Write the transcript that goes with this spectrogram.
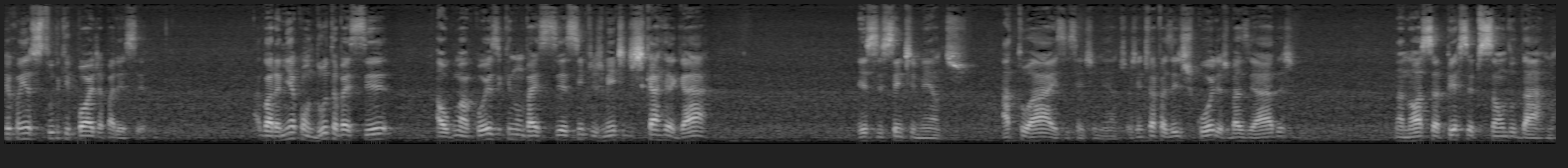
reconheço tudo que pode aparecer. Agora, a minha conduta vai ser alguma coisa que não vai ser simplesmente descarregar esses sentimentos, atuar esses sentimentos. A gente vai fazer escolhas baseadas na nossa percepção do Dharma.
